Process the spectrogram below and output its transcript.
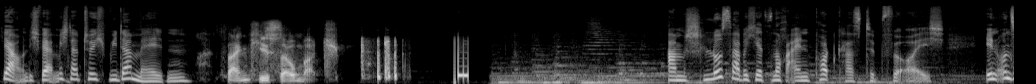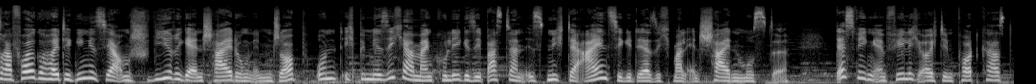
Ja, und ich werde mich natürlich wieder melden. Thank you so much. Am Schluss habe ich jetzt noch einen Podcast-Tipp für euch. In unserer Folge heute ging es ja um schwierige Entscheidungen im Job und ich bin mir sicher, mein Kollege Sebastian ist nicht der Einzige, der sich mal entscheiden musste. Deswegen empfehle ich euch den Podcast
